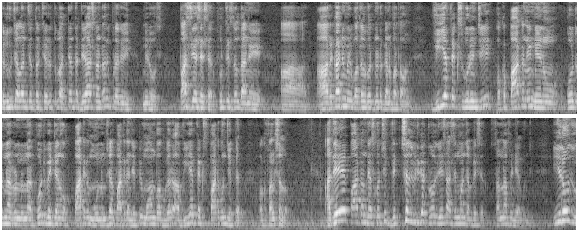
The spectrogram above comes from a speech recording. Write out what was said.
తెలుగు చలనచిత్ర చరిత్రలో అత్యంత డిజాస్టర్ అంటారు. ఇప్పుడు అది మీరు పాస్ చేసేసారు. పూర్తి స్థాయి దాన్ని ఆ, ఆ రికార్డు మీరు బద్దలు కొట్టినట్టు కనపడతా ఉంది. విఎఫ్ఎక్స్ గురించి ఒక పాటని నేను కోటిన్నర రెండున్నర కోటి పెట్టాను. ఒక పాటకి మూడు నిమిషాల పాటకు అని చెప్పి మోహన్ బాబు గారు ఆ విఎఫ్ఎక్స్ పాట గురించి చెప్పారు ఒక ఫంక్షన్లో అదే పాటను తీసుకొచ్చి విచ్చలు విడిగా ట్రోల్ చేసి ఆ సినిమాని చంపేశారు సన్ ఆఫ్ ఇండియా గురించి. ఈరోజు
